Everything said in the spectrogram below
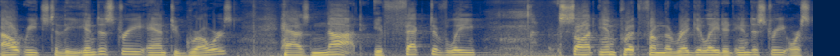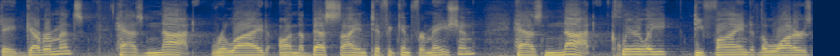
outreach to the industry and to growers, has not effectively sought input from the regulated industry or state governments, has not relied on the best scientific information, has not clearly defined the waters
